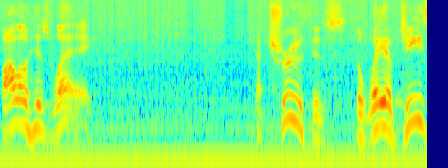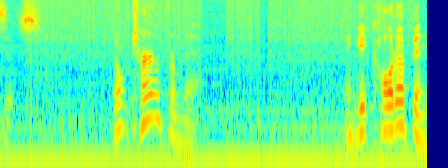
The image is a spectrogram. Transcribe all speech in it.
follow his way. That truth is the way of Jesus. Don't turn from that. and get caught up in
